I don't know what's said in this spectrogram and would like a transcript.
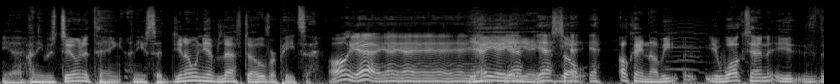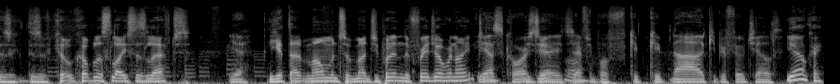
Yeah. And he was doing a thing, and he said, "You know when you have leftover pizza." Oh yeah, yeah, yeah, yeah, yeah, Yeah, yeah, yeah, yeah. yeah. so, yeah, yeah. okay, now we, you walk in. You, there's a, there's a couple of slices left. Yeah. You get that moment of. Do you put it in the fridge overnight? do you? Yes, of course. You Yeah, do? it's Oh. definitely put, keep keep nah keep your food chilled. Yeah, okay.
